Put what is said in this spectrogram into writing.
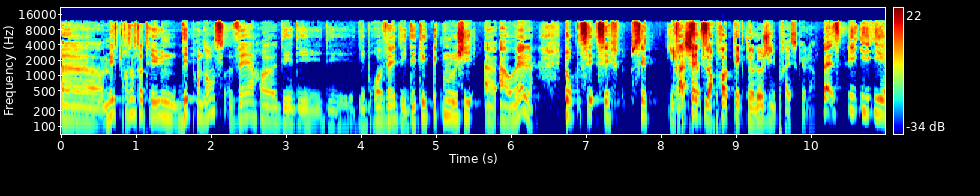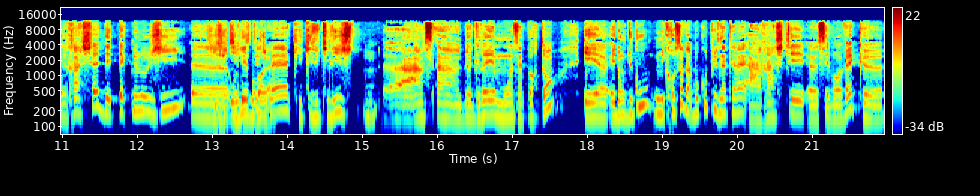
euh, 1331 dépendances vers euh, des, des, des, des brevets des, des te- technologies euh, AOL. Donc c'est ils rachètent leur propre technologie presque là. Ben, ils, ils, rachètent des technologies euh, ou des brevets qu'ils utilisent mm. à, un, à, un, degré moins important. Et, euh, et, donc du coup, Microsoft a beaucoup plus d'intérêt à racheter euh, ces brevets que,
